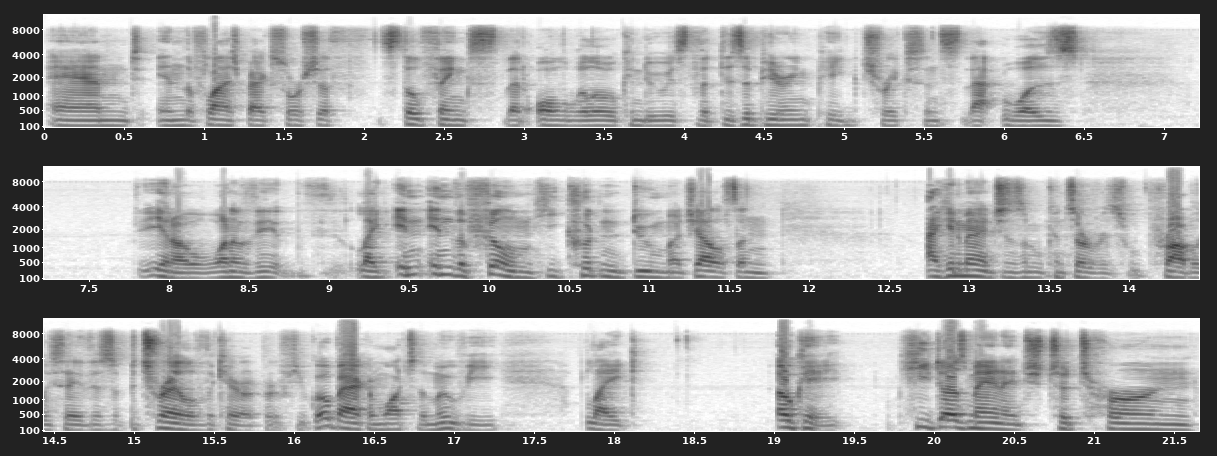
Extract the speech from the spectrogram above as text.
And in the flashback Sorsha th still thinks that all Willow can do is the disappearing pig trick since that was you know one of the like in in the film he couldn't do much else. And I can imagine some conservatives would probably say this is a betrayal of the character if you go back and watch the movie like okay he does manage to turn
